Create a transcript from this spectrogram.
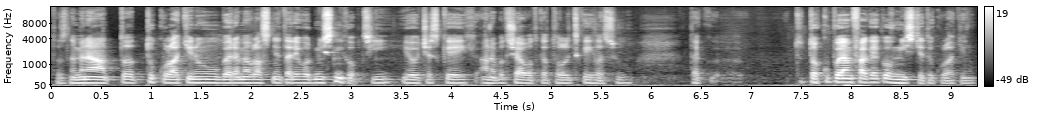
To znamená, to, tu kulatinu bereme vlastně tady od místních obcí, jeho českých, anebo třeba od katolických lesů. Tak to, to kupujeme fakt jako v místě, tu kulatinu.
